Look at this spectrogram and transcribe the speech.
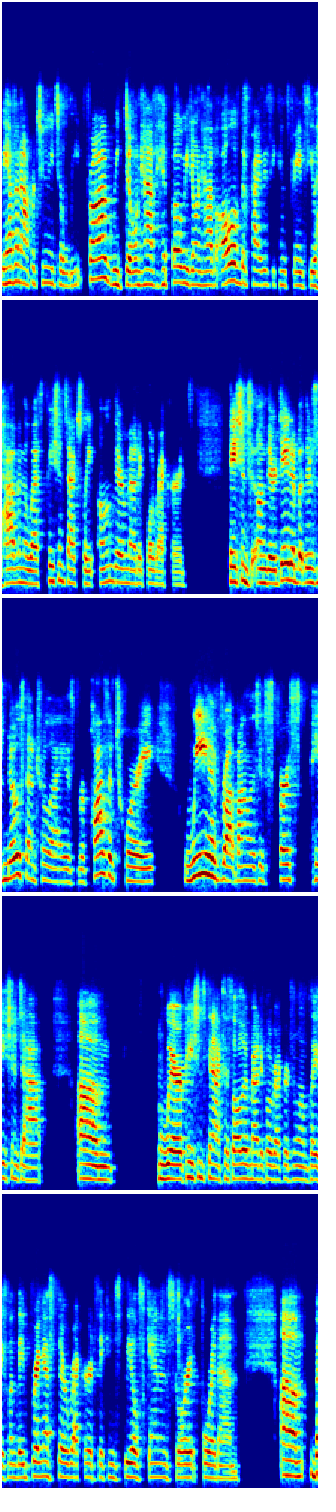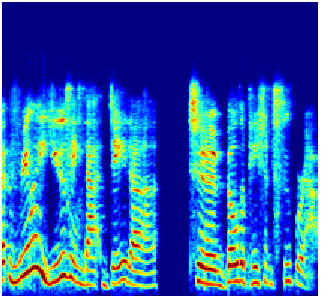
we have an opportunity to leapfrog. We don't have hipaa. We don't have all of the privacy constraints you have in the west. Patients actually own their medical records. Patients own their data, but there's no centralized repository. We have brought Bangladesh's first patient app um, where patients can access all their medical records in one place. When they bring us their records, they can we'll scan and store it for them. Um, but really using that data to build a patient super app,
